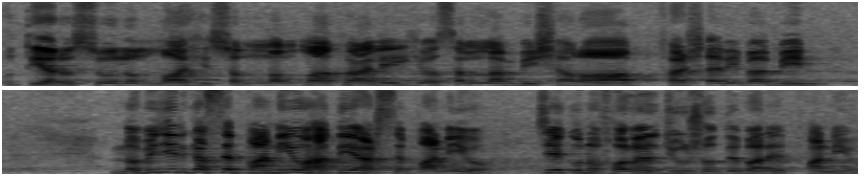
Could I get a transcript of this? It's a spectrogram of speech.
উতিয়া রসুল্লাহ সাল্লাহ আলহি ওসাল্লাম বি শরাব ফাশারিবা মিন। নবীজির কাছে পানীয়, হাদিয়ে আসছে, পানীয়। যে কোনো ফলের জুস হতে পারে, পানীয়।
